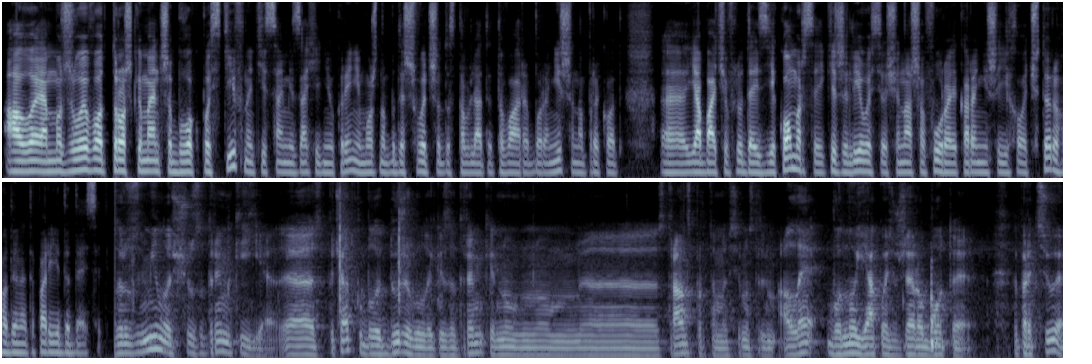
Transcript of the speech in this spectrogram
але можливо трошки менше блокпостів на тій самій західній Україні можна буде швидше доставляти товари. Бо раніше, наприклад, е, я бачив людей з e-commerce, які жалілися, що наша фура, яка раніше їхала 4 години, тепер їде 10. Зрозуміло, що затримки є. Е, Спочатку були дуже великі затримки ну, ну, з транспортом і всім остальним, але воно якось вже роботи працює.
